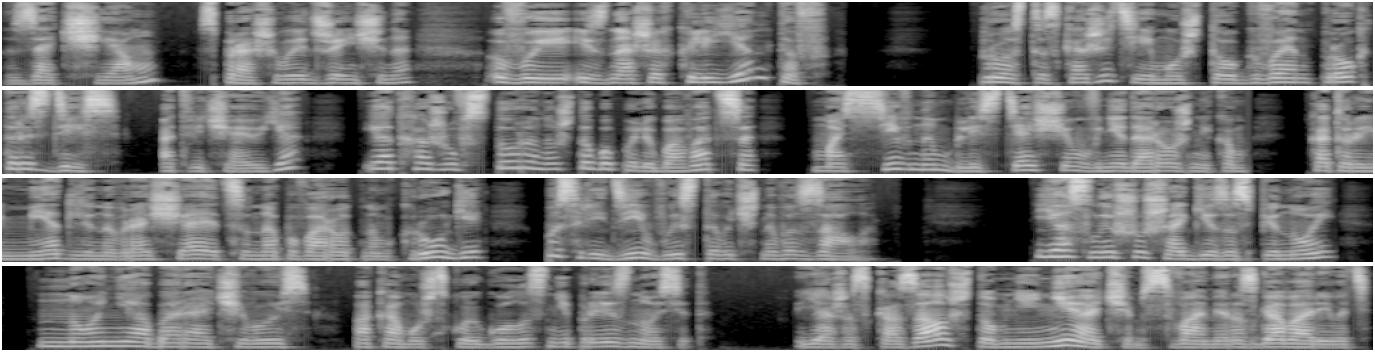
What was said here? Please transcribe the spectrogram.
«Зачем?» — спрашивает женщина. «Вы из наших клиентов?» «Просто скажите ему, что Гвен Проктор здесь», — отвечаю я и отхожу в сторону, чтобы полюбоваться массивным блестящим внедорожником, который медленно вращается на поворотном круге посреди выставочного зала. Я слышу шаги за спиной, но не оборачиваюсь, пока мужской голос не произносит. «Я же сказал, что мне не о чем с вами разговаривать».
